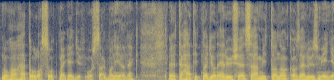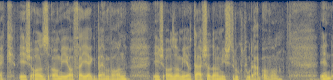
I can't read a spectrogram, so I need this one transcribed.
noha hát olaszok meg egy országban élnek. Tehát itt nagyon erősen számítanak az előzmények, és az, ami a fejekben van, és az, ami a társadalmi struktúrában van. Én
